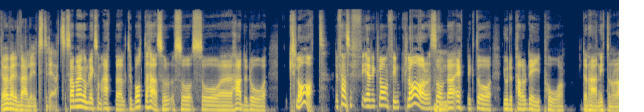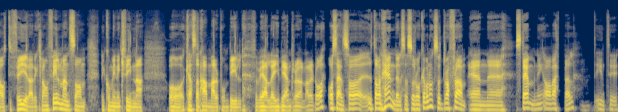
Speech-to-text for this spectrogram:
Det var väldigt väl utstuderat. Samma ögonblick som Apple tog bort det här så, så, så eh, hade då klart. Det fanns en, fi- en reklamfilm klar som där Epic då gjorde parodi på den här 1984 reklamfilmen som det kom in en kvinna och kastade hammare på en bild för vi alla IBM-drönare då. Och sen så utav en händelse så råkar man också dra fram en eh, stämning av Apple in till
